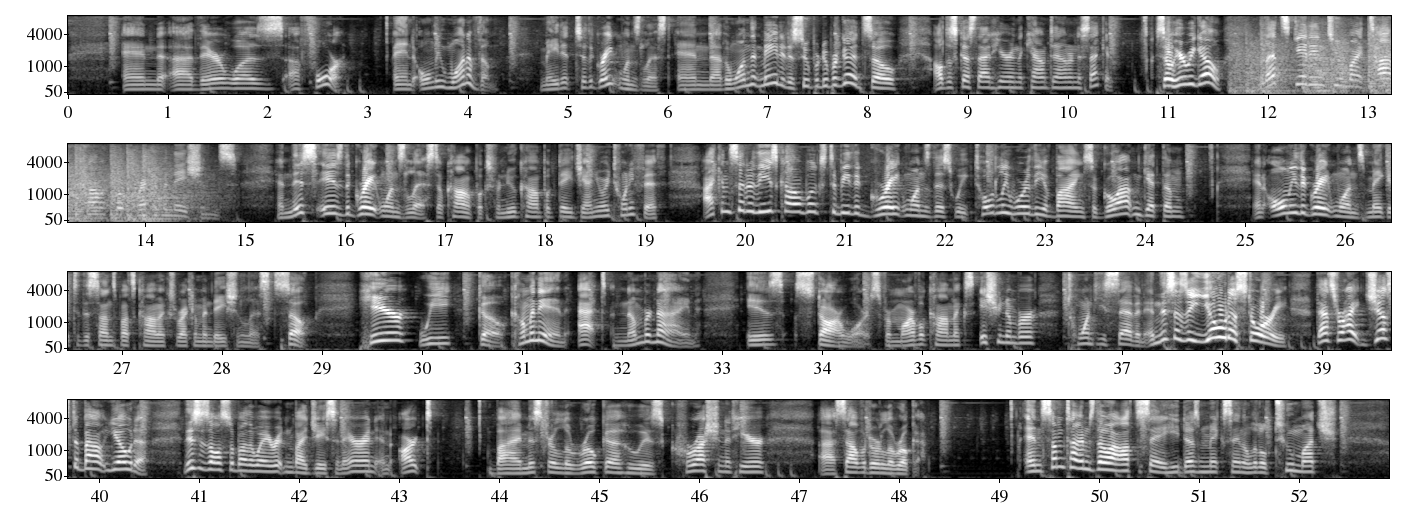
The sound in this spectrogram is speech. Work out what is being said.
and uh, there was uh, four, and only one of them made it to the great ones list, and uh, the one that made it is super duper good. So I'll discuss that here in the countdown in a second. So here we go. Let's get into my top comic book recommendations. And this is the great ones list of comic books for New Comic Book Day, January 25th. I consider these comic books to be the great ones this week, totally worthy of buying, so go out and get them. And only the great ones make it to the Sunspots Comics recommendation list. So here we go. Coming in at number nine is Star Wars from Marvel Comics, issue number 27. And this is a Yoda story. That's right, just about Yoda. This is also, by the way, written by Jason Aaron and art by Mr. Larroca, who is crushing it here, uh, Salvador Larroca. And sometimes, though, I'll have to say he does mix in a little too much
